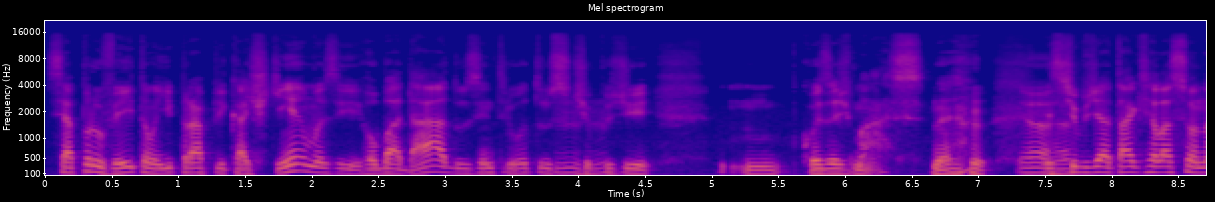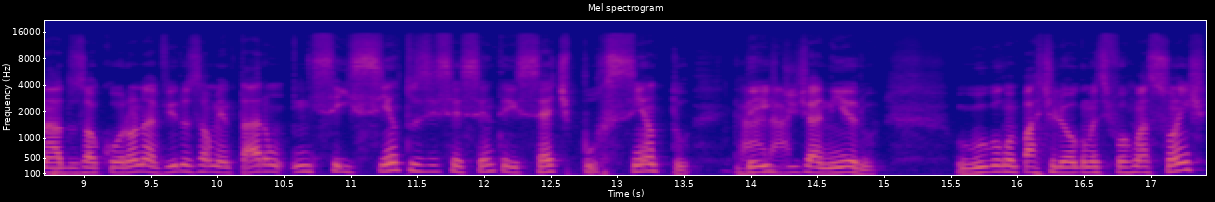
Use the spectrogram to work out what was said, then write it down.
se aproveitam aí para aplicar esquemas e roubar dados, entre outros uhum. tipos de hum, coisas más, né? Uhum. Esse tipo de ataques relacionados ao coronavírus aumentaram em 667% Caraca. desde janeiro. O Google compartilhou algumas informações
